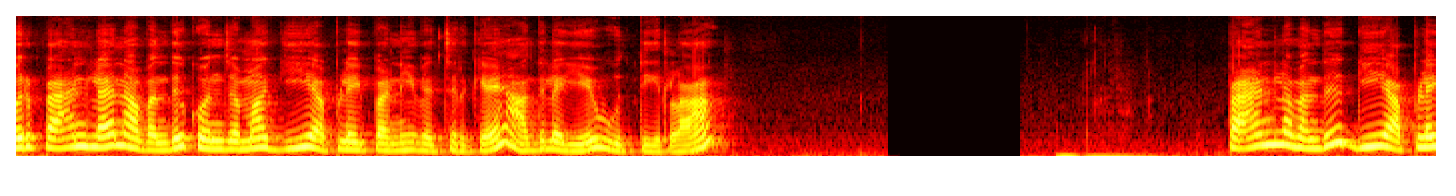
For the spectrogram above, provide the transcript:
ஒரு பேனில் நான் வந்து கொஞ்சமாக கீ அப்ளை பண்ணி வச்சுருக்கேன். அதிலையே ஊற்றிடலாம் பேனில் வந்து கீ அப்ளை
